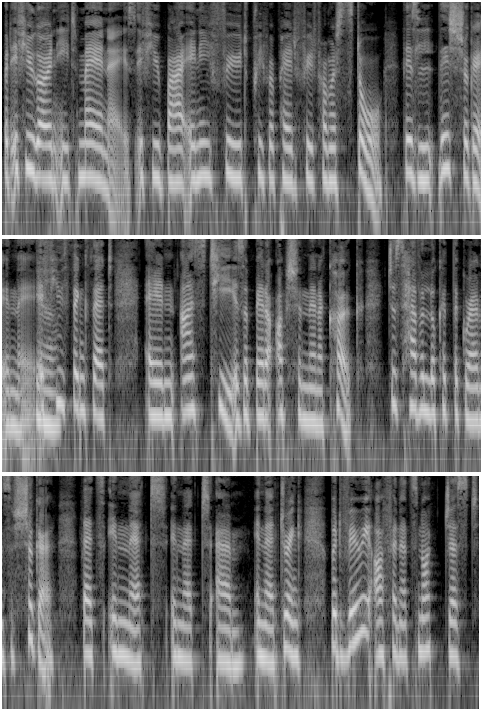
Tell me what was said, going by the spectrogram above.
but if you go and eat mayonnaise, if you buy any food pre-prepared food from a store, there's there's sugar in there. Yeah. If you think that an iced tea is a better option than a Coke, just have a look at the grams of sugar that's in that in that um, in that drink. But very often, it's not just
